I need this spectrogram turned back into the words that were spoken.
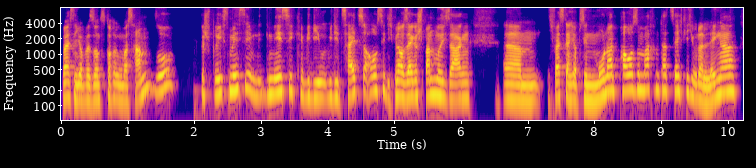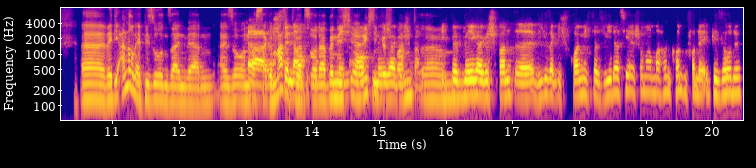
weiß nicht, ob wir sonst noch irgendwas haben, so gesprächsmäßig, mäßig, wie die, wie die Zeit so aussieht. Ich bin auch sehr gespannt, muss ich sagen. Ähm, ich weiß gar nicht, ob sie einen Monat Pause machen tatsächlich oder länger, äh, wer die anderen Episoden sein werden. Also und was Ja, da ich gemacht bin wird. auch- so, da bin, ich äh, richtig mega gespannt. Ähm, Ich bin mega gespannt. Äh, wie gesagt, ich freue mich, dass wir das hier schon mal machen konnten von der Episode.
